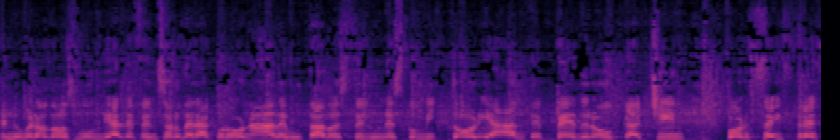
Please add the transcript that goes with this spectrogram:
El número 2 mundial defensor de la corona ha debutado este lunes con victoria ante Pedro Cachín por 6-3,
